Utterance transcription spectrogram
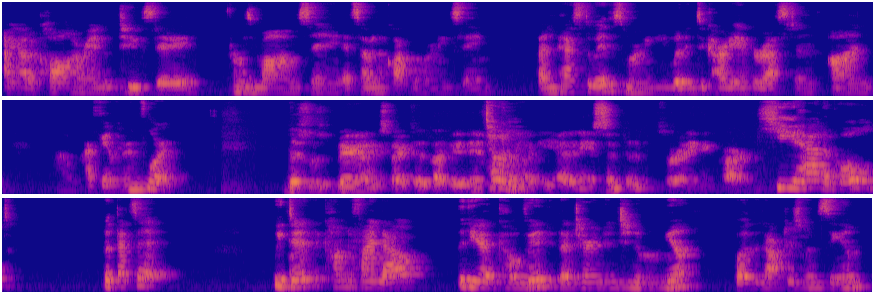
I got a call on a random Tuesday from his mom saying at seven o'clock in the morning saying Ben passed away this morning. He went into cardiac arrest and on um, our family room floor. this was very unexpected like it, it Totally. like he had any symptoms or anything prior He had a cold, but that's it. We did come to find out that he had COVID that turned into pneumonia, but the doctors wouldn't see him.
